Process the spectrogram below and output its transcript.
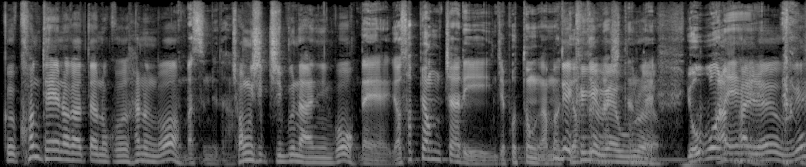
그 컨테이너 갖다 놓고 하는 거 맞습니다. 정식 집은 아니고 네, 여섯 평짜리 이제 보통 아마 근데 그게 왜 울어요? 요번에 안 팔려요 그게?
